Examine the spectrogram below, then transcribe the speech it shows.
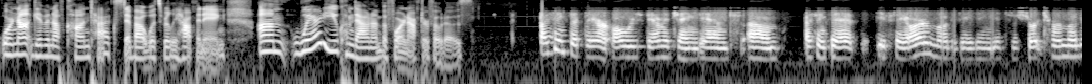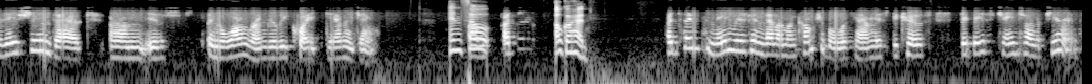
or not give enough context about what's really happening. Um, where do you come down on before and after photos? I think that they are always damaging, and um, I think that if they are motivating, it's a short term motivation that um, is, in the long run, really quite damaging. And so, um, I, oh, go ahead. I'd say the main reason that I'm uncomfortable with them is because they base change on appearance,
